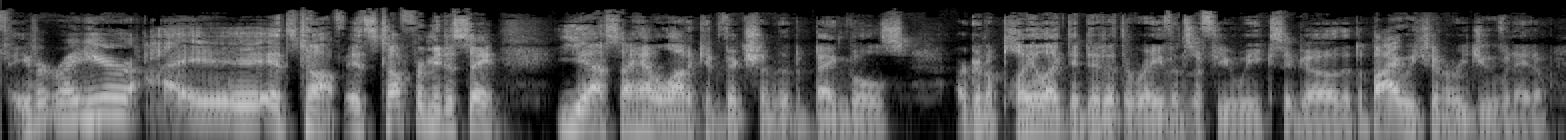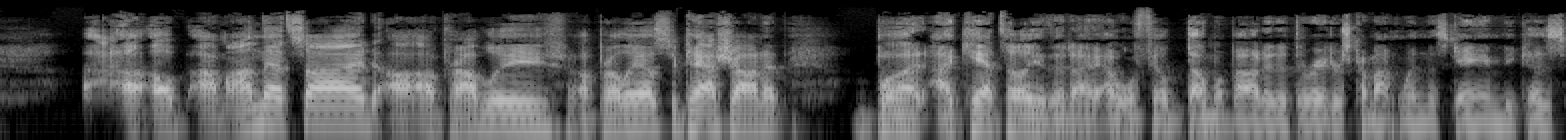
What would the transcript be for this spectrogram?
favorite right here? I, it's tough. It's tough for me to say, yes, I have a lot of conviction that the Bengals are going to play like they did at the Ravens a few weeks ago, that the bye week's going to rejuvenate them. I, am on that side. I'll probably I'll probably have some cash on it, but I can't tell you that I, I won't feel dumb about it if the Raiders come out and win this game because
